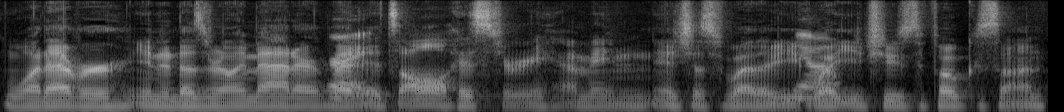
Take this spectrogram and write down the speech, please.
whatever, you know, it doesn't really matter, but it's all history. I mean, it's just whether you, Yeah. what you choose to focus on.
